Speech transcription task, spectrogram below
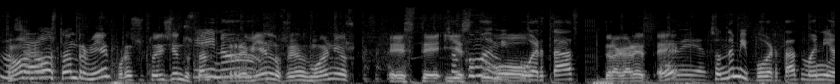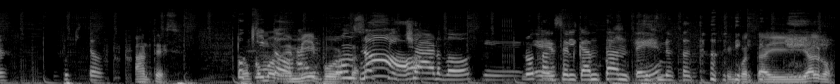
O No, sea, no, están re bien, por eso estoy diciendo, están Sí, no. re bien los señores moenios. Este, y Son estuvo como de mi pubertad. Dragaret, a ¿eh? ver. Son de mi pubertad, Moenia. Un poquito. Antes. Poquito. como de. Alfonso No. Pichardo, que No tan- es el cantante, No tanto. 50 y algo.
